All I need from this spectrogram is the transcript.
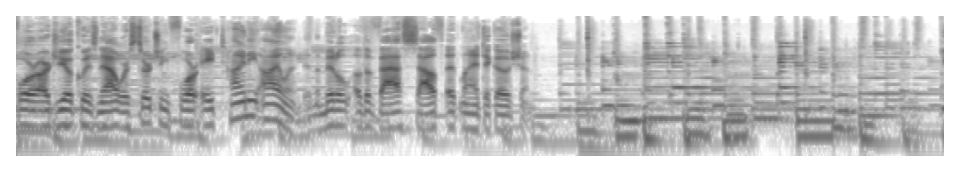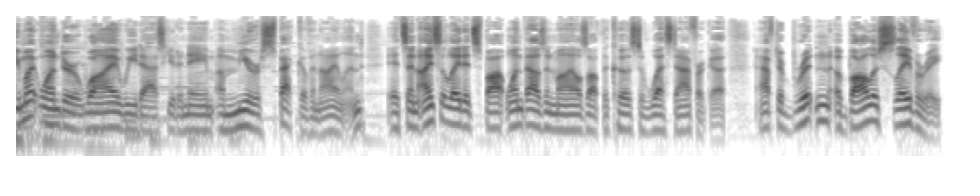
For our Geo Quiz now, we're searching for a tiny island in the middle of the vast South Atlantic Ocean. You might wonder why we'd ask you to name a mere speck of an island. It's an isolated spot 1,000 miles off the coast of West Africa. After Britain abolished slavery,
